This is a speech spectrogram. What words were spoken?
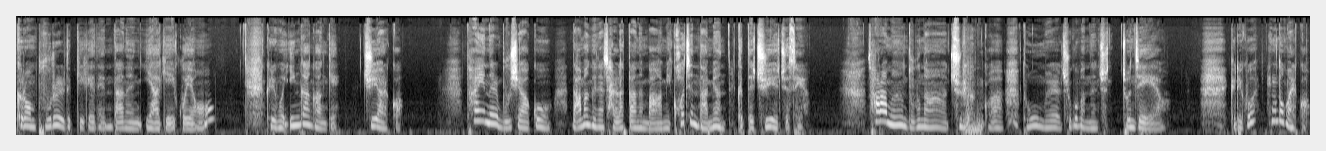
그런 부를 느끼게 된다는 이야기이고요. 그리고 인간관계 주의할 거. 타인을 무시하고 나만 그냥 잘났다는 마음이 커진다면 그때 주의해 주세요. 사람은 누구나 주변과 도움을 주고받는 주, 존재예요. 그리고 행동할 거.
